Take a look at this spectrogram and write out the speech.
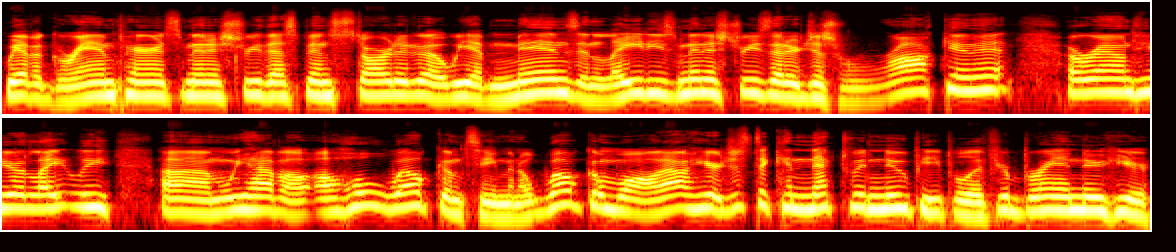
We have a grandparents ministry that's been started. Uh, we have men's and ladies ministries that are just rocking it around here lately. Um, we have a, a, whole welcome team and a welcome wall out here just to connect with new people if you're brand new here.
